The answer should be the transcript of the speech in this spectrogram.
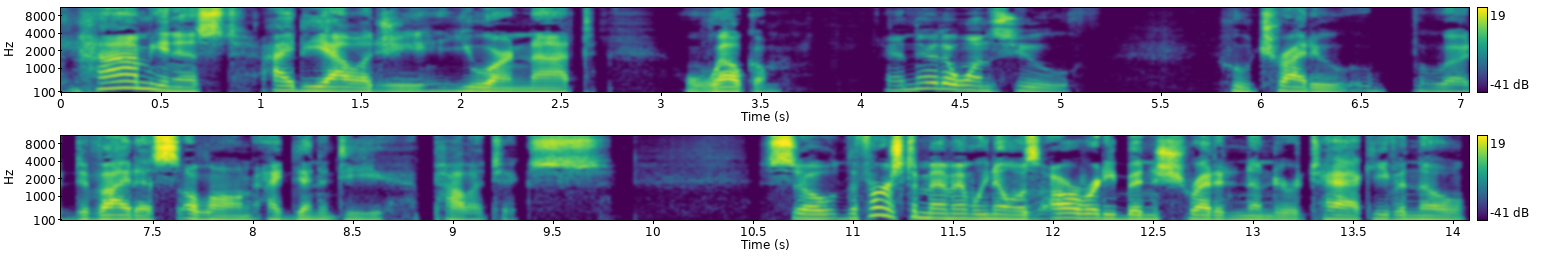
communist ideology. You are not welcome. And they're the ones who who try to uh, divide us along identity politics. So the First Amendment we know has already been shredded and under attack, even though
